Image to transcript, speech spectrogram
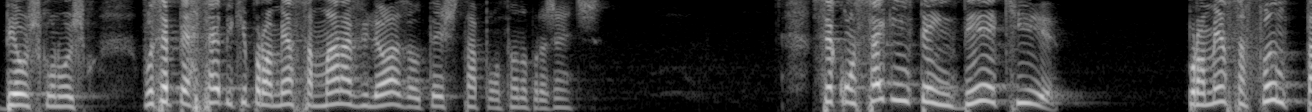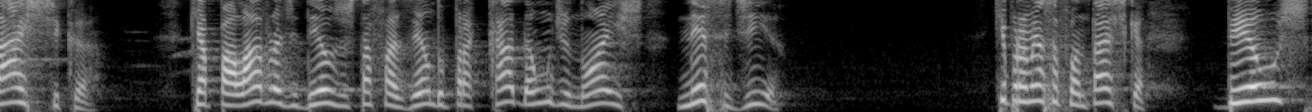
Deus conosco. Você percebe que promessa maravilhosa o texto está apontando para a gente? Você consegue entender que promessa fantástica que a palavra de Deus está fazendo para cada um de nós nesse dia? Que promessa fantástica! Deus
